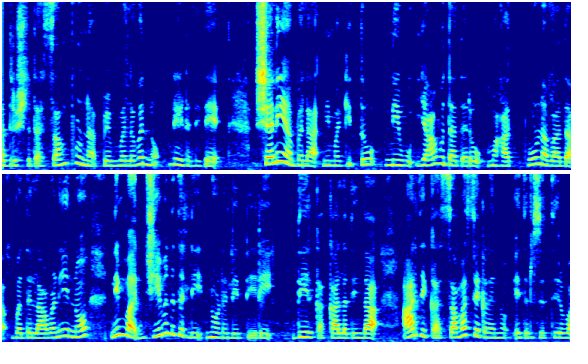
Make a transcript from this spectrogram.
ಅದೃಷ್ಟದ ಸಂಪೂರ್ಣ ಬೆಂಬಲವನ್ನು ನೀಡಲಿದೆ. ಶನಿಯ ಬಲ ನಿಮಗಿದ್ದು, ನೀವು ಯಾವುದಾದರೂ ಮಹತ್ವಪೂರ್ಣವಾದ ಬದಲಾವಣೆಯನ್ನು ನಿಮ್ಮ ಜೀವನದಲ್ಲಿ ನೋಡಲಿದ್ದೀರಿ. ದೀರ್ಘಕಾಲದಿಂದ ಆರ್ಥಿಕ ಸಮಸ್ಯೆಗಳನ್ನು ಎದುರಿಸುತ್ತಿರುವ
